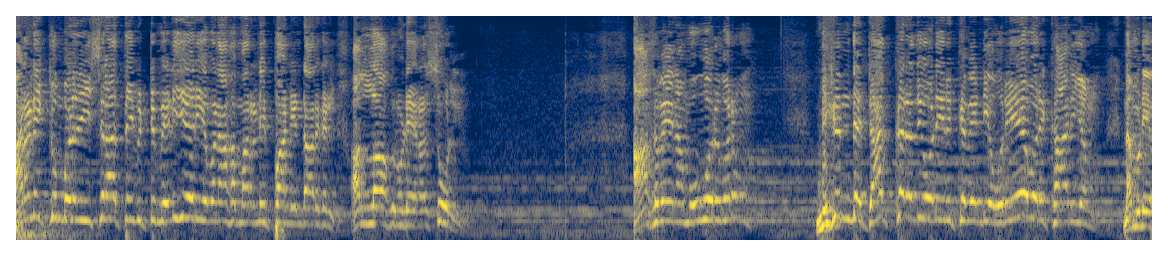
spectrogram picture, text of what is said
மரணிக்கும் பொழுது இஸ்லாத்தை விட்டு வெளியேறியவனாக மரணிப்பான் என்றார்கள் அல்லாஹ்வுடைய ரசூல். ஆகவே நாம் ஒவ்வொருவரும் மிகுந்த ஜாக்கிரதையோடு இருக்க வேண்டிய ஒரே ஒரு காரியம் நம்முடைய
